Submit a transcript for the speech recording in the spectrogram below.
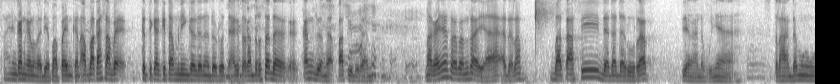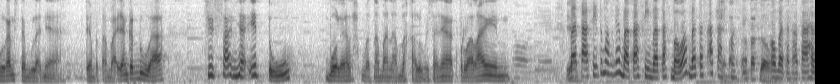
sayang kan kalau nggak diapa-apain kan apakah sampai ketika kita meninggal dana daruratnya itu akan terus ada kan juga nggak pas gitu kan makanya saran saya adalah batasi dana darurat yang anda punya setelah anda mengumpulkan setiap bulannya itu yang pertama yang kedua sisanya itu bolehlah buat nambah-nambah kalau misalnya keperluan lain Ya. Batasi itu maksudnya batasi batas bawah, batas atas ya, batas maksudnya? atas dong. Oh, batas atas.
